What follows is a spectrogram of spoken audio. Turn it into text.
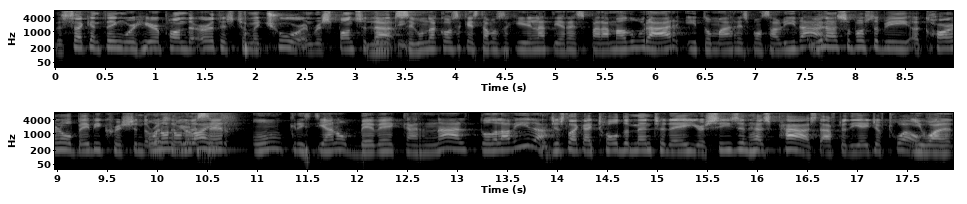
The second thing we're here upon the earth is to mature and in La responsibility. segunda cosa que estamos aquí en la tierra es para madurar y tomar You're not supposed to be a carnal baby Christian the Uno rest no of your debe ser life. un cristiano bebé carnal toda la vida. Just like I told the men today, your season has passed after the age of 12. Igual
